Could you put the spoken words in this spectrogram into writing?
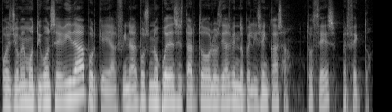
pues yo me motivo enseguida porque al final pues no puedes estar todos los días viendo pelis en casa. Entonces, perfecto.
